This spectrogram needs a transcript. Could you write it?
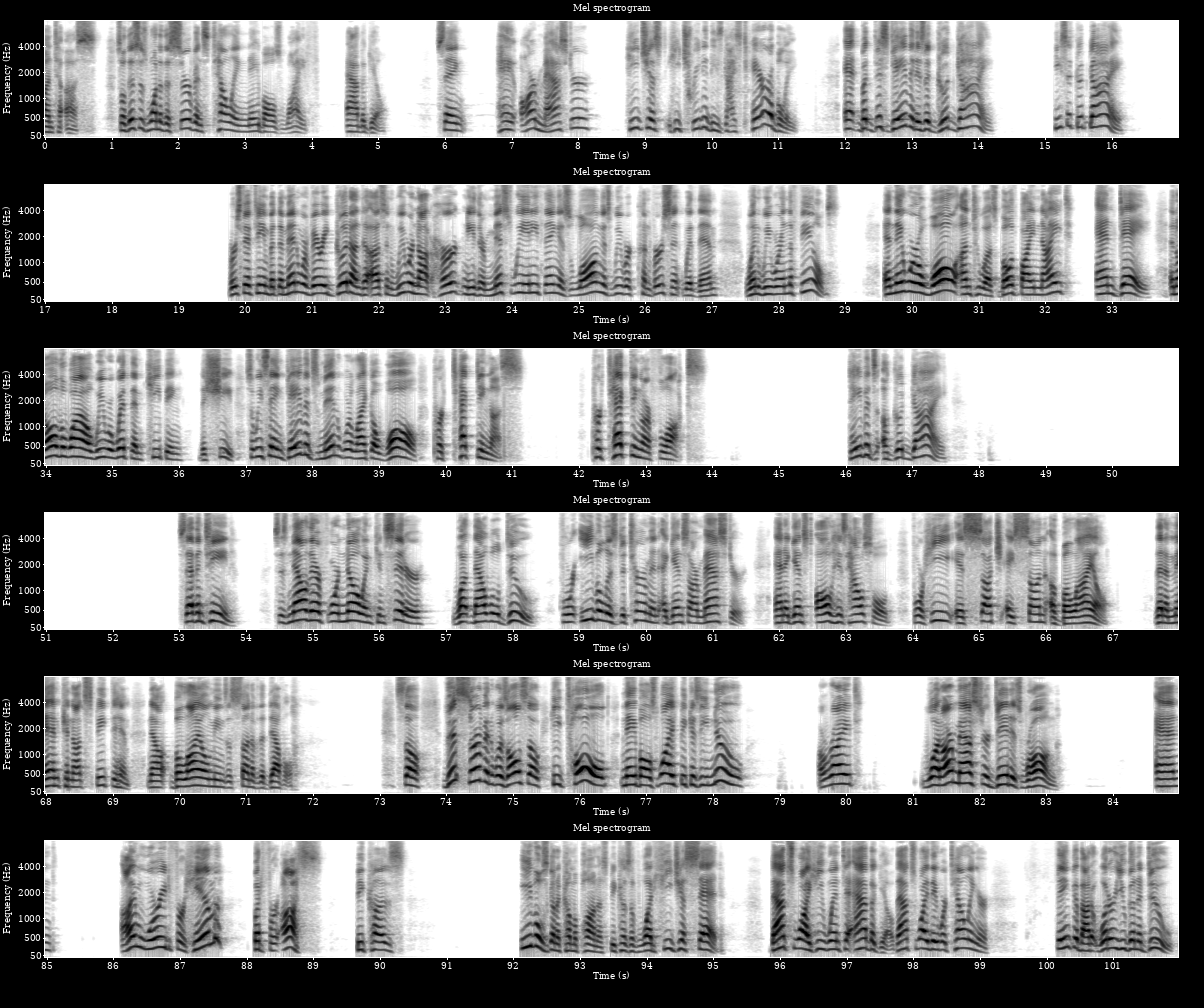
unto us. So, this is one of the servants telling Nabal's wife, Abigail, saying, Hey, our master, he just, he treated these guys terribly. And, but this David is a good guy. He's a good guy. Verse 15, but the men were very good unto us, and we were not hurt, neither missed we anything, as long as we were conversant with them when we were in the fields. And they were a wall unto us, both by night and day. And all the while we were with them, keeping the sheep. So he's saying David's men were like a wall protecting us, protecting our flocks. David's a good guy. 17 says, Now therefore know and consider what thou wilt do, for evil is determined against our master and against all his household, for he is such a son of Belial that a man cannot speak to him. Now, Belial means a son of the devil. So, this servant was also, he told Nabal's wife because he knew, all right, what our master did is wrong. And I'm worried for him, but for us, because evil's going to come upon us because of what he just said. That's why he went to Abigail. That's why they were telling her, think about it. What are you going to do?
